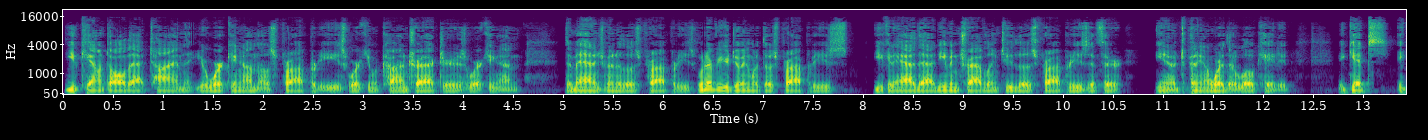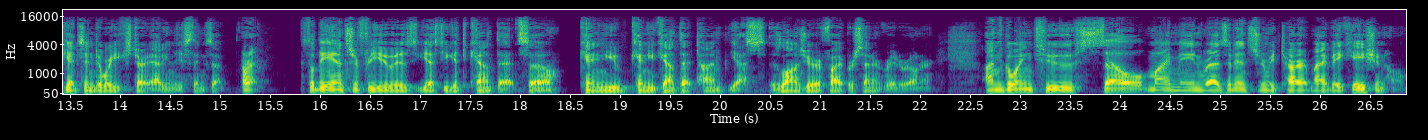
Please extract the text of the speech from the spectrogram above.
you count all that time that you're working on those properties, working with contractors, working on the management of those properties, whatever you're doing with those properties, you can add that even traveling to those properties if they're, you know, depending on where they're located. It gets, it gets into where you start adding these things up. All right. So the answer for you is yes, you get to count that. So can you, can you count that time? Yes, as long as you're a 5% or greater owner. I'm going to sell my main residence and retire at my vacation home.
